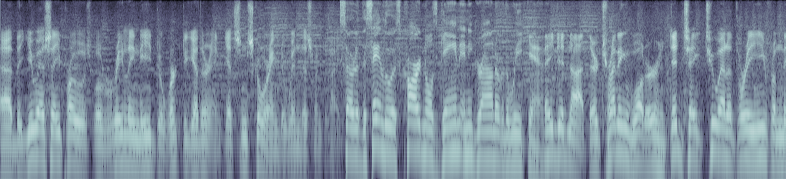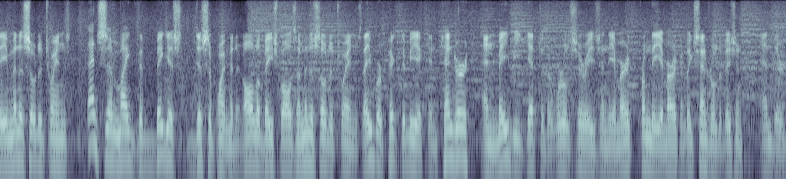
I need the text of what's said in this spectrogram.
uh, the USA pros will really need to work together and get some scoring to win this one tonight. So, did the St. Louis Cardinals gain any ground over the weekend? They did not. They're treading water. Did take two out of three from the Minnesota Twins. That's, uh, Mike, the biggest disappointment in all of baseball is the Minnesota Twins. They were picked to be a contender and maybe get to the World Series in the Ameri- from the American League Central Division, and they're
